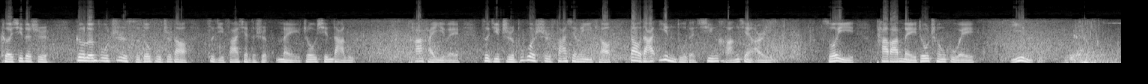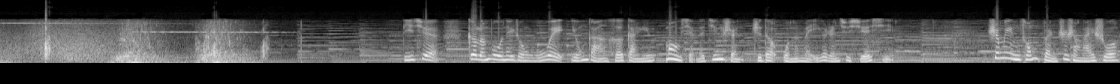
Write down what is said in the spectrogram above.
可惜的是，哥伦布至死都不知道自己发现的是美洲新大陆，他还以为自己只不过是发现了一条到达印度的新航线而已，所以他把美洲称呼为印度。的确。哥伦布那种无畏、勇敢和敢于冒险的精神，值得我们每一个人去学习。生命从本质上来说，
